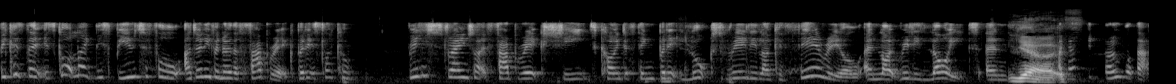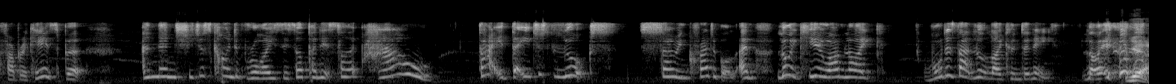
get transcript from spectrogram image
because they, it's got like this beautiful. I don't even know the fabric, but it's like a really strange like fabric sheet kind of thing. But it looks really like ethereal and like really light and Yeah, I don't know what that fabric is, but and then she just kind of rises up, and it's like how that that it just looks so incredible. And like you, I'm like, what does that look like underneath? Like, Yeah,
